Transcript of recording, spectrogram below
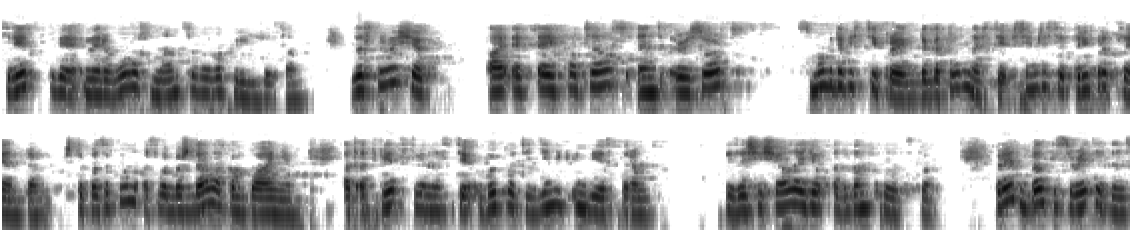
вследствие мирового финансового кризиса. Застройщик IFA Hotels and Resorts смог довести проект до готовности в 73%, что по закону освобождало компанию от ответственности выплате денег инвесторам и защищало ее от банкротства. Проект Belkis Residence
